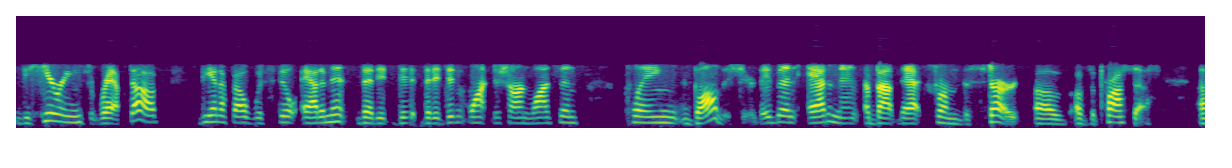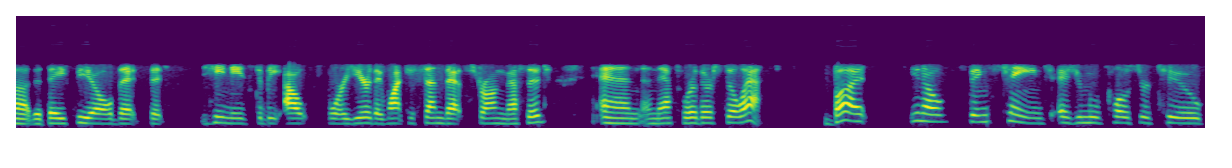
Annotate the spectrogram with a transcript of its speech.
the hearings wrapped up, the NFL was still adamant that it did, that it didn't want Deshaun Watson playing ball this year. They've been adamant about that from the start of of the process. Uh, that they feel that that he needs to be out for a year. They want to send that strong message, and and that's where they're still at. But you know, things change as you move closer to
